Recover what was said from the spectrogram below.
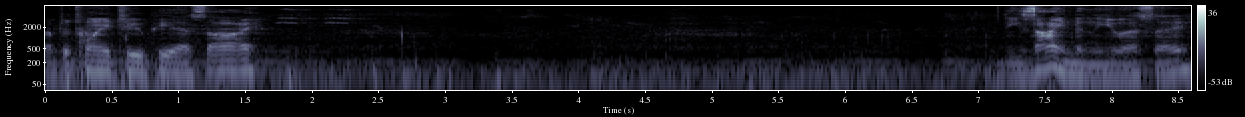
up to 22 psi. Designed in the USA.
